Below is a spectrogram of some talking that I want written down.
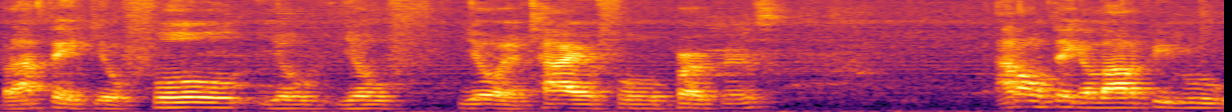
but i think your full your your your entire full purpose I don't think a lot of people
